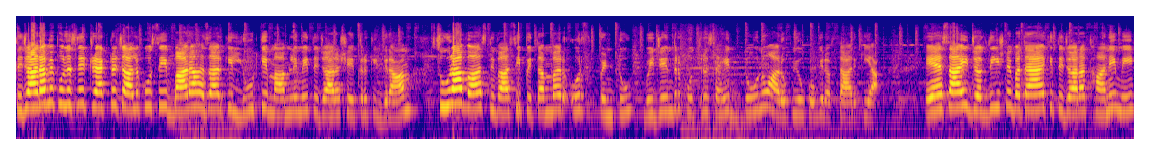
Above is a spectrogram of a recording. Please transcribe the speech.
तिजारा में पुलिस ने ट्रैक्टर चालकों से 12,000 की लूट के मामले में तिजारा क्षेत्र के ग्राम सूरावास निवासी पितंबर उर्फ़ पिंटू विजेंद्र पुत्र सहित दोनों आरोपियों को गिरफ़्तार किया। एएसआई जगदीश ने बताया कि तिजारा थाने में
